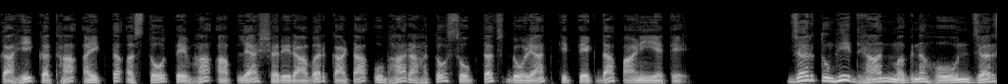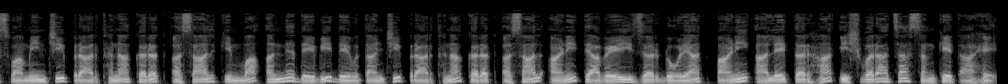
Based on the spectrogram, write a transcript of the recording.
काही कथा ऐकत असतो तेव्हा आपल्या शरीरावर काटा उभा राहतो सोबतच डोळ्यात कित्येकदा पाणी येते. जर तुम्ही ध्यानमग्न होऊन जर स्वामींची प्रार्थना करत असाल किंवा अन्य देवी देवतांची प्रार्थना करत असाल आणि त्यावेळी जर डोळ्यात पाणी आले तर हा ईश्वराचा संकेत आहे.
